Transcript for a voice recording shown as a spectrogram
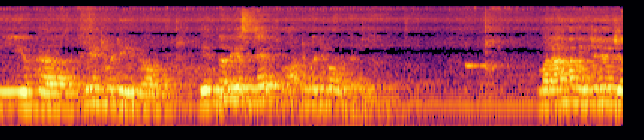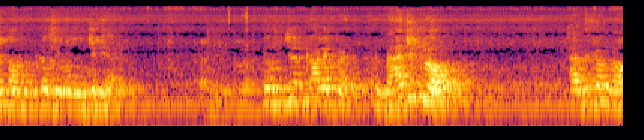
ఈ యొక్క క్రియేటివిటీలో ఎంత వేస్తే ఆటోమేటిక్గా వాళ్ళు పెరుగుతుంది మా నాన్న ఇంజనీర్ చేద్దాం because he was engineer engineer కాలేకపోయాడు మ్యాజిక్లో హ్యావ్ బికమ్ నా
